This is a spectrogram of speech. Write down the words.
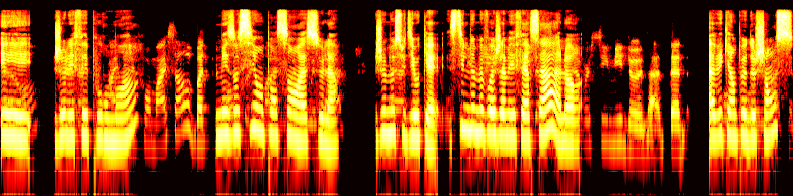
et je l'ai fait pour moi, mais aussi en pensant à cela. Je me suis dit, OK, s'il ne me voit jamais faire ça, alors avec un peu de chance,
